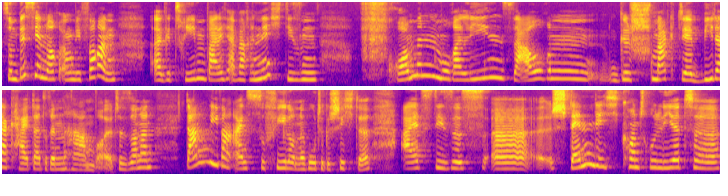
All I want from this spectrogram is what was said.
so ein bisschen noch irgendwie vorangetrieben, weil ich einfach nicht diesen frommen, moralinsauren Geschmack der Biederkeit da drin haben wollte, sondern dann lieber eins zu viel und eine gute Geschichte, als dieses äh, ständig kontrollierte,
